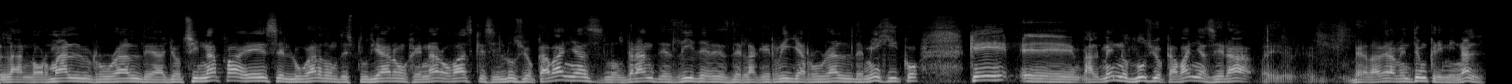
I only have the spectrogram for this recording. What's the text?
la normal rural de Ayotzinapa es el lugar donde estudiaron Genaro Vázquez y Lucio Cabañas, los grandes líderes de la guerrilla rural de México, que eh, al menos Lucio Cabañas era verdaderamente un criminal.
